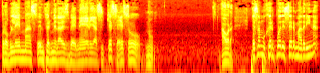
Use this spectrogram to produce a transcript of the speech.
problemas, enfermedades venéreas, ¿y qué es eso? No. Ahora, ¿esa mujer puede ser madrina?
